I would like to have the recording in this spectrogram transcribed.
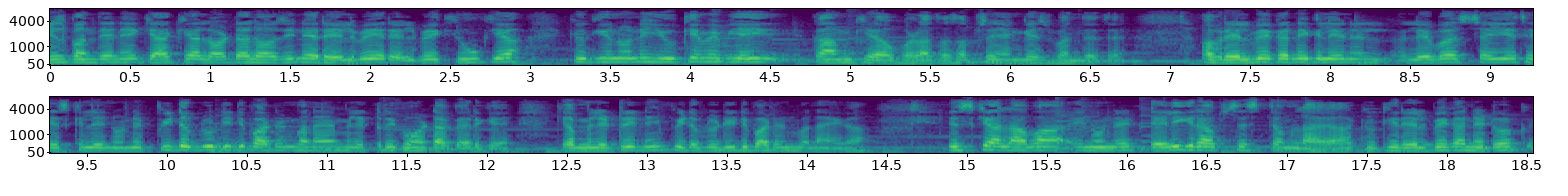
इस बंदे ने क्या किया? लॉर्ड डलहौजी ने रेलवे रेलवे क्यों किया? क्योंकि उन्होंने यूके में भी यही काम किया पड़ा था, सबसे यंगेस्ट बंदे थे। अब रेलवे करने के लिए इन्हें लेबर्स चाहिए थे, इसके लिए इन्होंने पीडब्ल्यूडी डिपार्टमेंट बनाया मिलिट्री को हटा करके कि अब मिलिट्री नहीं पीडब्ल्यूडी डिपार्टमेंट बनाएगा। इसके अलावा इन्होंने टेलीग्राफ सिस्टम लाया, क्योंकि रेलवे का नेटवर्क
